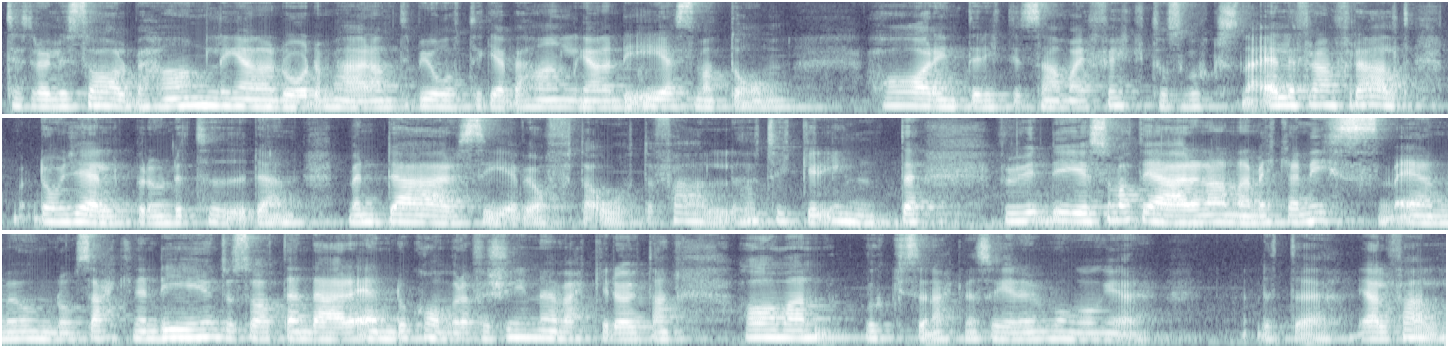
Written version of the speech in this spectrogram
tetralysalbehandlingarna då, de här antibiotikabehandlingarna, det är som att de har inte riktigt samma effekt hos vuxna. Eller framförallt, de hjälper under tiden, men där ser vi ofta återfall. Jag tycker inte, för det är som att det är en annan mekanism än med ungdomsaknen. Det är ju inte så att den där ändå kommer att försvinna en vacker dag, utan har man vuxenakne så är det många gånger lite, i alla fall,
